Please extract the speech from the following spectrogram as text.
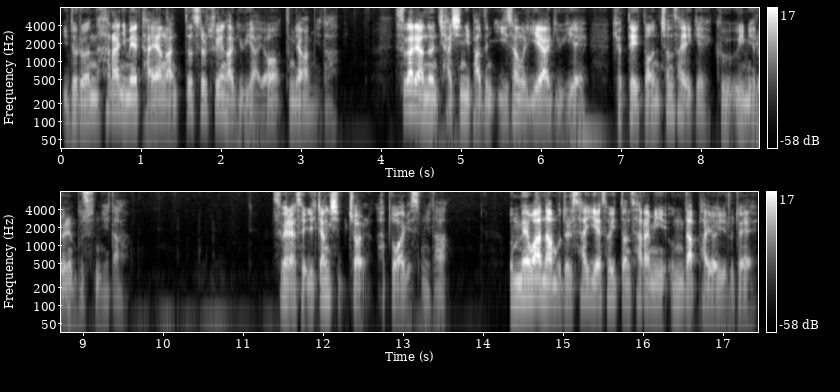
이들은 하나님의 다양한 뜻을 수행하기 위하여 등장합니다. 스가랴는 자신이 받은 이상을 이해하기 위해 곁에 있던 천사에게 그 의미를 묻습니다. 스가랴서 1장 10절 합독하겠습니다. 은매와 나무들 사이에 서 있던 사람이 응답하여 이르되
